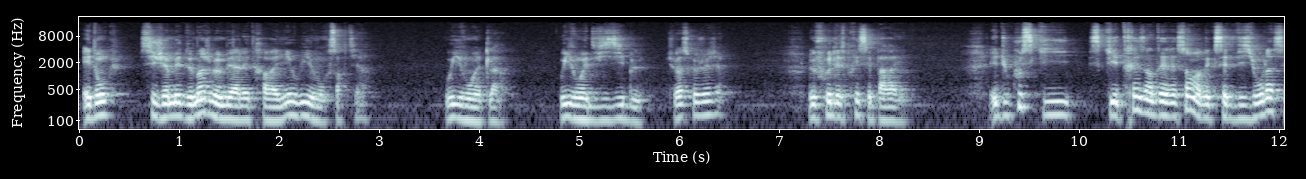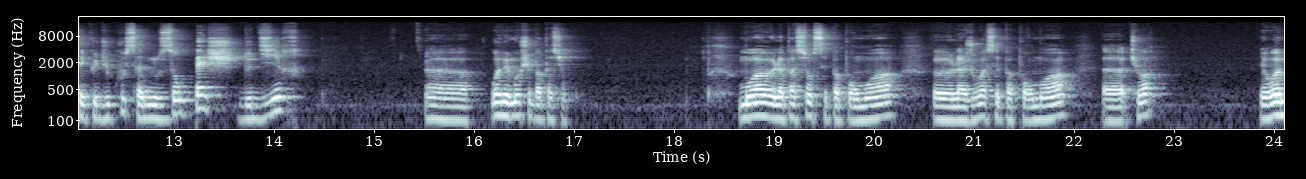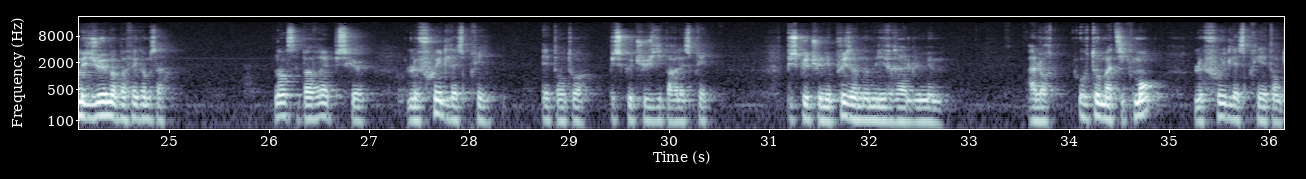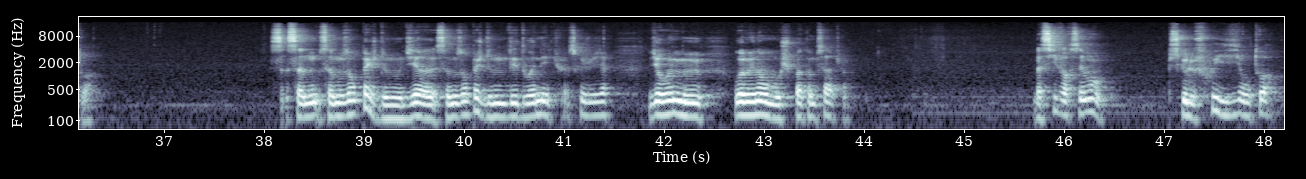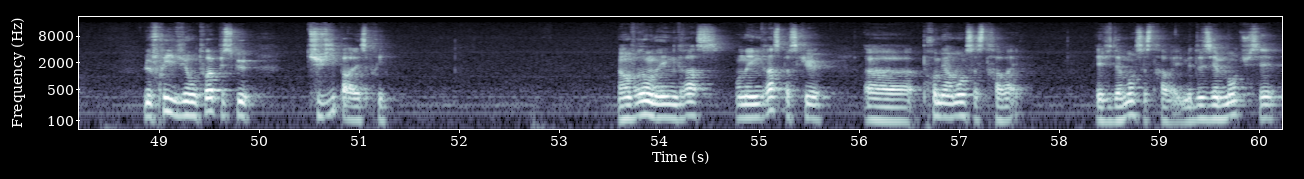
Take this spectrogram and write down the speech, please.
Et donc, si jamais demain je me mets à aller travailler, oui, ils vont ressortir. Oui, ils vont être là. Oui, ils vont être visibles. Tu vois ce que je veux dire? Le fruit de l'esprit, c'est pareil. Et du coup, ce qui, ce qui est très intéressant avec cette vision-là, c'est que du coup, ça nous empêche de dire euh, Ouais, mais moi, je suis pas patient. Moi, euh, la patience, c'est pas pour moi. Euh, la joie, c'est pas pour moi. Tu vois? Et ouais, mais Dieu m'a pas fait comme ça. Non, c'est pas vrai, puisque le fruit de l'esprit est en toi, puisque tu vis par l'esprit, puisque tu n'es plus un homme livré à lui-même. Alors, automatiquement, le fruit de l'esprit est en toi. Ça, nous, empêche de nous dire, ça nous empêche de nous dédouaner, tu vois ce que je veux dire? Dire, ouais, mais, non, moi je suis pas comme ça. Bah, si, forcément, puisque le fruit il vit en toi. Le fruit il vit en toi, puisque tu vis par l'esprit. Mais en vrai, on a une grâce. On a une grâce parce que, euh, premièrement, ça se travaille. Évidemment, ça se travaille. Mais deuxièmement, tu sais,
